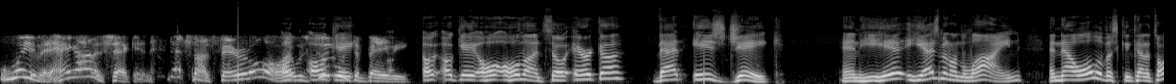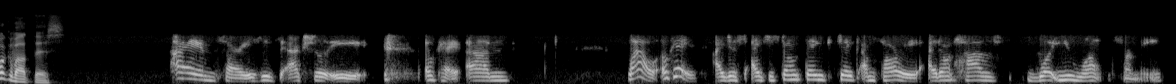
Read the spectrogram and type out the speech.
Wait a minute. Hang on a second. That's not fair at all. I was good okay. with the baby. Okay, hold, hold on. So, Erica, that is Jake, and he ha- he has been on the line, and now all of us can kind of talk about this. I am sorry. He's actually okay. Um, wow. Okay. I just, I just don't think, Jake. I'm sorry. I don't have what you want from me.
